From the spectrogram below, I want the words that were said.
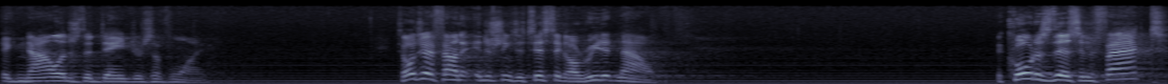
acknowledge the dangers of wine. I told you I found an interesting statistic. I'll read it now. The quote is this In fact,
